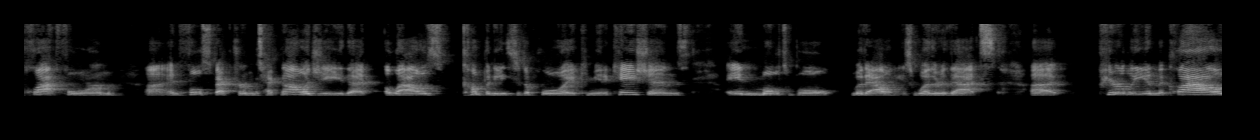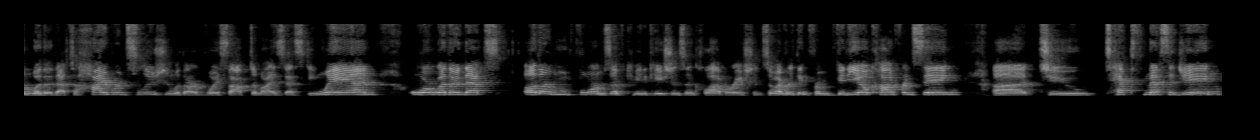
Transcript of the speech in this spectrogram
platform uh, and full spectrum technology that allows companies to deploy communications in multiple modalities, whether that's uh, purely in the cloud, whether that's a hybrid solution with our voice optimized SD WAN, or whether that's other forms of communications and collaboration. So everything from video conferencing uh, to text messaging,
